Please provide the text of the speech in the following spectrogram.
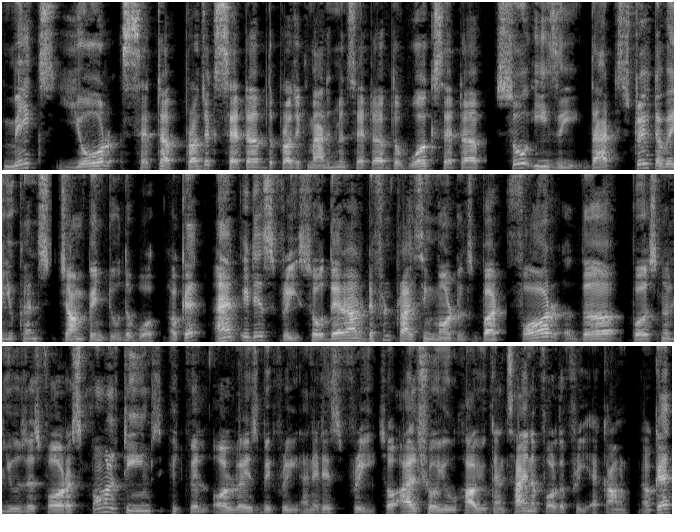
makes your setup, project setup, the project management setup, the work setup so easy that straight away you can jump into the work. Okay. And it is free. So there are different pricing models, but for the personal users, for small teams, it will always be free and it is free. So I'll show you how you can sign up for the free account. Okay.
